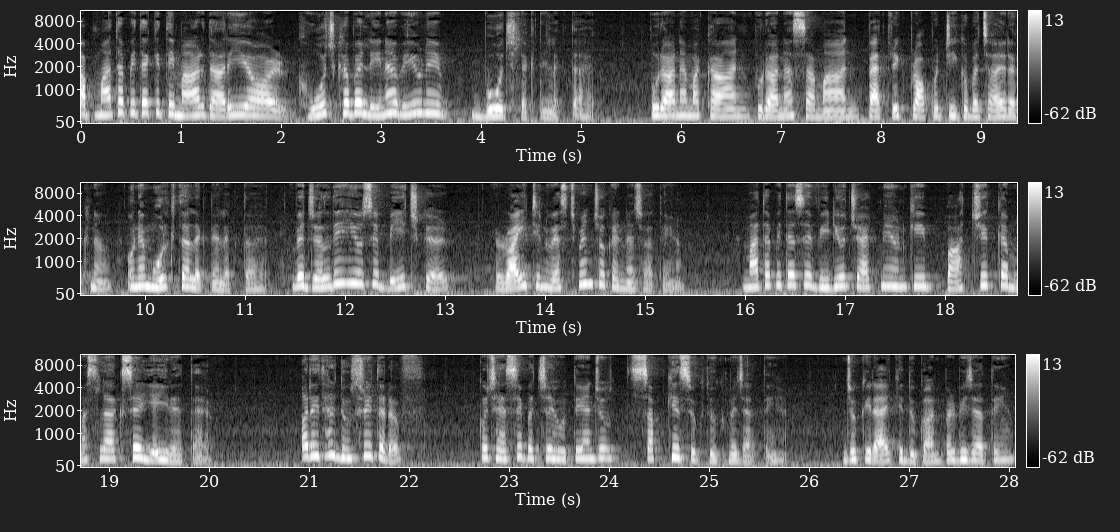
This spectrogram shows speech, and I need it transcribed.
अब माता पिता की तीमारदारी और खोज खबर लेना भी उन्हें बोझ लगने लगता है। पुराना मकान, पुराना सामान, पैतृक प्रॉपर्टी को बचाए रखना उन्हें मूर्खता लगने लगता है। वे जल्दी ही उसे बेचकर राइट इन्वेस्टमेंट जो करना चाहते हैं। माता पिता से वीडियो चैट में उनकी बातचीत का मसला अक्सर यही रहता है। और इधर दूसरी तरफ़ कुछ ऐसे बच्चे होते हैं जो सबके सुख दुख में जाते हैं, जो किराए की दुकान पर भी जाते हैं,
